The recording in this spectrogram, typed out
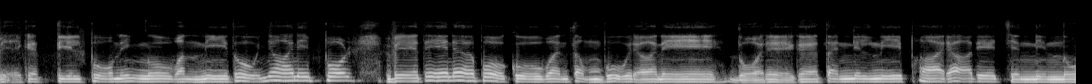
വേഗത്തിൽ പോന്നിങ്ങു വന്നീതോ ഞാനിപ്പോൾ. വേദന പോക്കുവാൻ തമ്പൂരാനേ ദോരക തന്നിൽ നീ പാരാതെ ചെന്നിന്നു.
